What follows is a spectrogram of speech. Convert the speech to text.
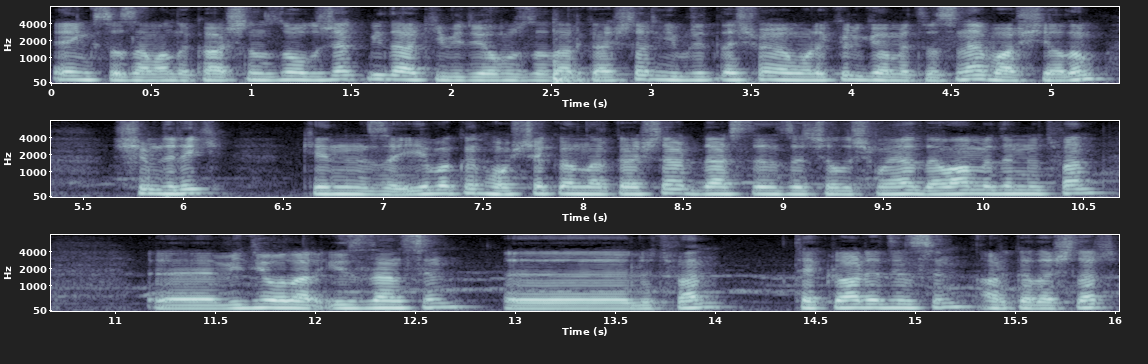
en kısa zamanda karşınızda olacak. Bir dahaki videomuzda da arkadaşlar hibritleşme ve molekül geometrisine başlayalım. Şimdilik kendinize iyi bakın. Hoşçakalın arkadaşlar. Derslerinize çalışmaya devam edin lütfen. Ee, videolar izlensin ee, lütfen. Tekrar edilsin arkadaşlar.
